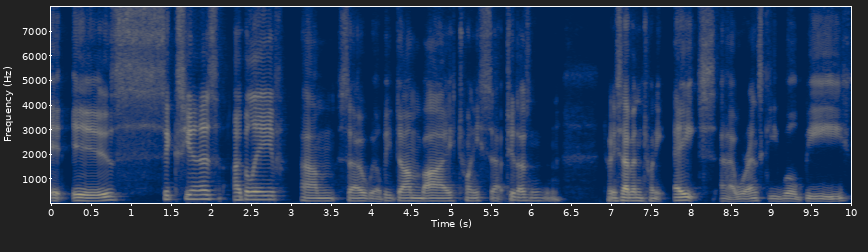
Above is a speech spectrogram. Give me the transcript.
it is six years, I believe. Um, so we'll be done by 27, 2027, 28. Uh, Werenski will be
